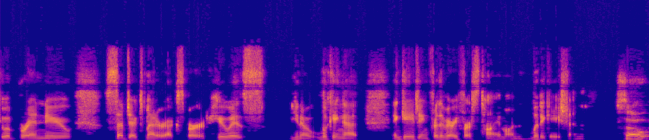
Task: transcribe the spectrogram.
to a brand new subject matter expert who is, you know, looking at engaging for the very first time on litigation? So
